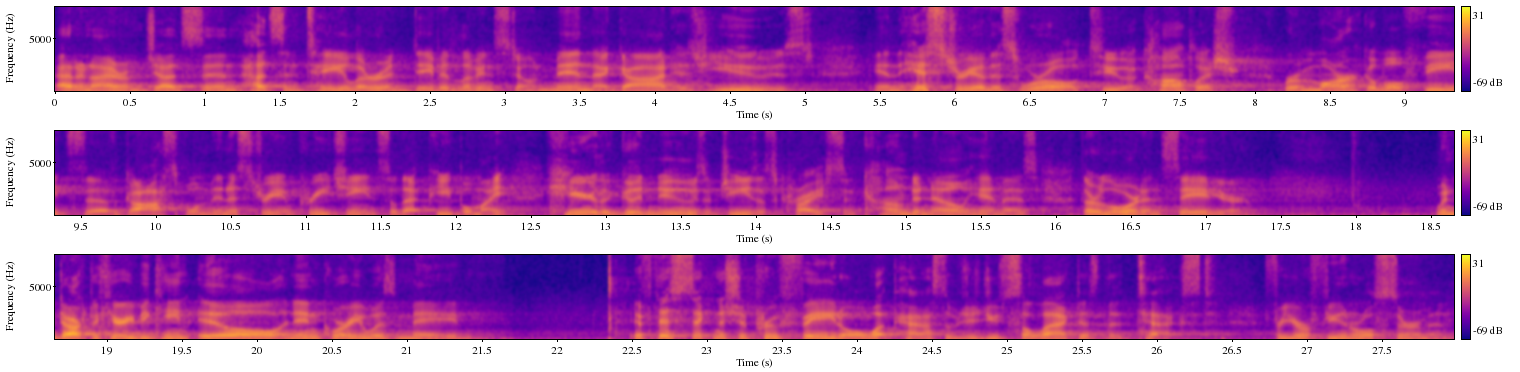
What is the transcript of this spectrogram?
Adoniram Judson, Hudson Taylor, and David Livingstone, men that God has used in the history of this world to accomplish remarkable feats of gospel ministry and preaching so that people might hear the good news of Jesus Christ and come to know him as their Lord and Savior. When Dr. Carey became ill, an inquiry was made. If this sickness should prove fatal, what passage did you select as the text for your funeral sermon?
